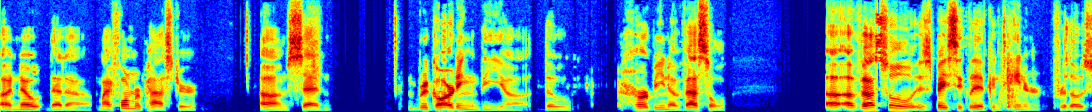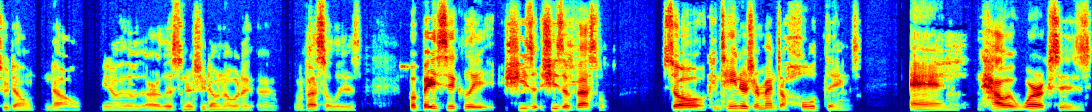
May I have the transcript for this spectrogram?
a note that uh, my former pastor um, said regarding the uh, the her being a vessel. A, a vessel is basically a container for those who don't know. You know, those, our listeners who don't know what a, a vessel is. But basically, she's a- she's a vessel. So containers are meant to hold things, and how it works is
